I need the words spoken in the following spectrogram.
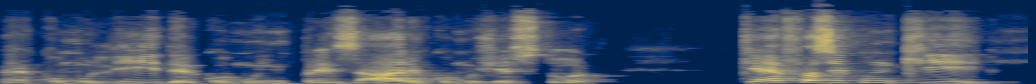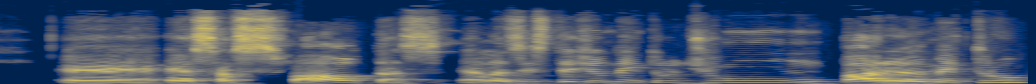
né, como líder, como empresário, como gestor, quer fazer com que é, essas faltas elas estejam dentro de um parâmetro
